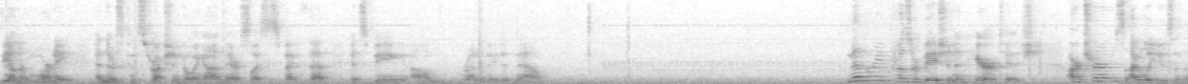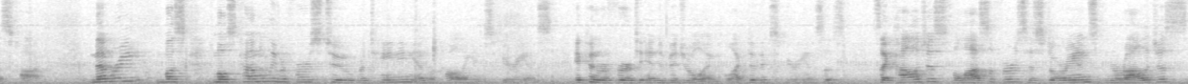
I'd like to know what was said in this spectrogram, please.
the other morning, and there's construction going on there, so I suspect that it's being um, renovated now. Memory, preservation, and heritage are terms I will use in this talk. Memory must, most commonly refers to retaining and recalling experience. It can refer to individual and collective experiences. Psychologists, philosophers, historians, neurologists,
